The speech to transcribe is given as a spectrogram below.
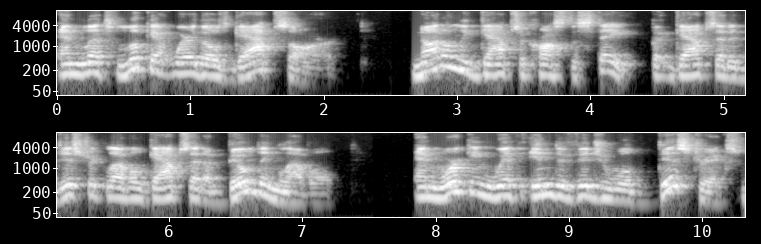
and let's look at where those gaps are. Not only gaps across the state, but gaps at a district level, gaps at a building level, and working with individual districts.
